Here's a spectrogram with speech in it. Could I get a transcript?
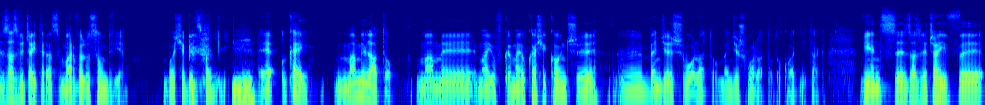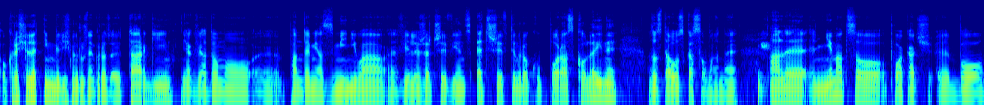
Zazwyczaj teraz w Marvelu są dwie, bo siebie cwanili. Mhm. E, okej, okay. mamy lato. Mamy majówkę. Majówka się kończy. E, będzie szło lato. Będzie szło lato, dokładnie tak. Więc zazwyczaj w okresie letnim mieliśmy różnego rodzaju targi. Jak wiadomo, pandemia zmieniła wiele rzeczy, więc E3 w tym roku po raz kolejny zostało skasowane, ale nie ma co płakać, bo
